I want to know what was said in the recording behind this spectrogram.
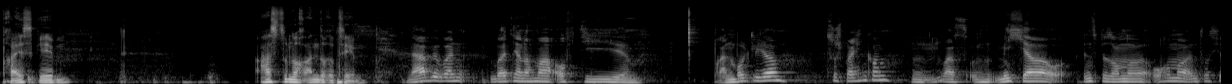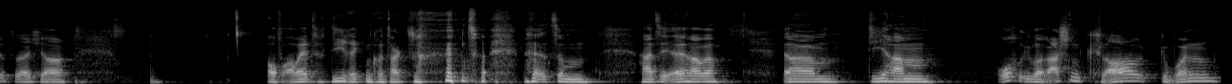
preisgeben. Hast du noch andere Themen? Na, wir wollen, wollten ja nochmal auf die Brandenburg-Liga zu sprechen kommen, mhm. was mich ja insbesondere auch immer interessiert, weil ich ja auf Arbeit direkten Kontakt zum HCL habe. Ähm, die haben auch überraschend klar gewonnen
